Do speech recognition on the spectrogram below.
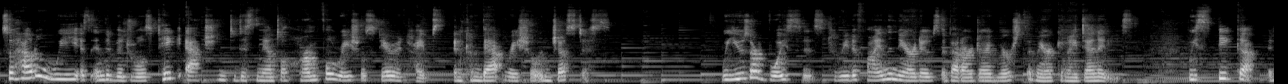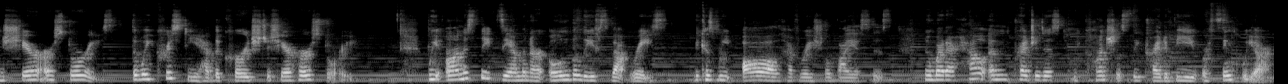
So, how do we as individuals take action to dismantle harmful racial stereotypes and combat racial injustice? We use our voices to redefine the narratives about our diverse American identities. We speak up and share our stories, the way Christy had the courage to share her story. We honestly examine our own beliefs about race, because we all have racial biases, no matter how unprejudiced we consciously try to be or think we are.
